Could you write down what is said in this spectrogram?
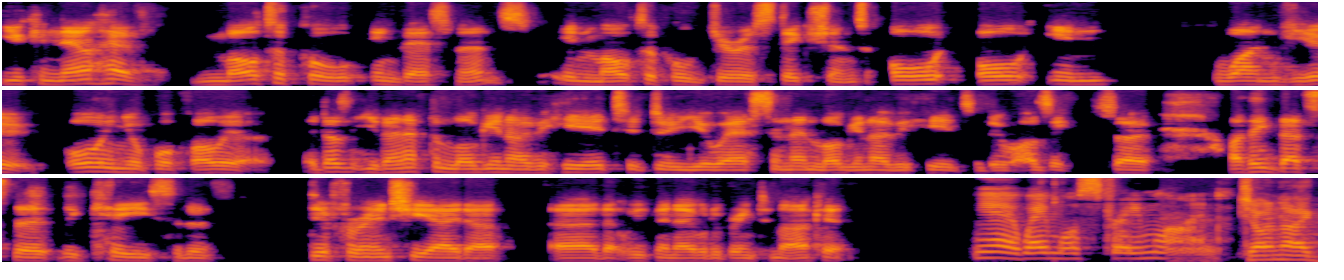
you can now have multiple investments in multiple jurisdictions, all all in one view, all in your portfolio. It doesn't. You don't have to log in over here to do US and then log in over here to do Aussie. So I think that's the the key sort of differentiator uh, that we've been able to bring to market yeah way more streamlined john I,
